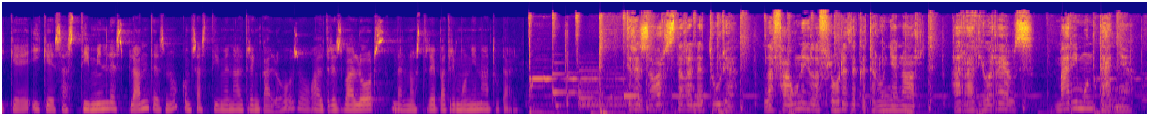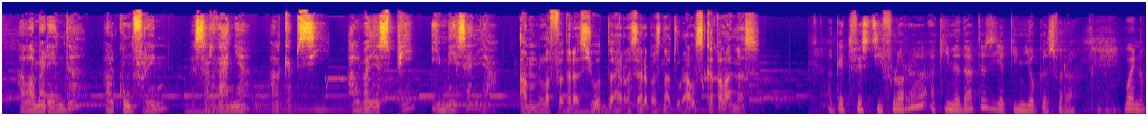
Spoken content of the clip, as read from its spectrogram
i que, i que s'estimin les plantes, no? Com s'estimen el trencalós o altres valors del nostre patrimoni natural. Tresors de la natura, la fauna i la flora de Catalunya Nord, a Ràdio Arrels, mar i muntanya, a la Marenda, al Conflent, a Cerdanya, al Capcí, al Vallespí i més enllà. Amb la Federació de Reserves Naturals Catalanes. Aquest Festiflora, a quina dates i a quin lloc es farà? Bueno,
